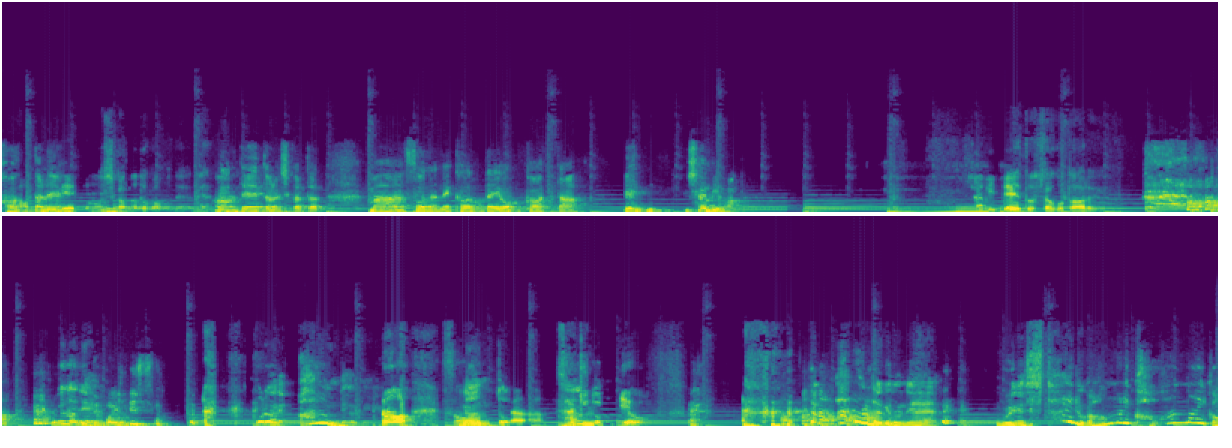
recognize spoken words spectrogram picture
変わったデーね。トの仕方とかもだよね。うん、デートの仕方。まあ、そうだね。変わったよ。変わった。え、シャビは？シャビデートしたことある？これがね、これがね、あるんだよね。あ、そうなんとだ。先に言ってよ。だあるんだけどね、これね、スタイルがあんまり変わんないか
